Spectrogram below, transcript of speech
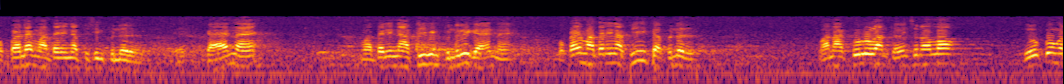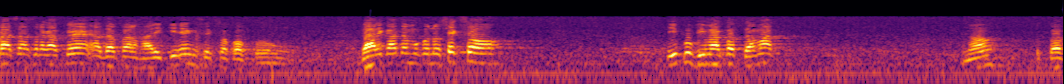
Apa nek mateni nabi sing bener? Gak enak. Materi Nabi yang bener gak enak. Pokoknya materi Nabi gak bener. Mana kulu lan dawa Allah Dihukum rasa sira kabeh adzabal hariki ing siksa kobong. Dari kata mengkono siksa iku bima damat. No, sebab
